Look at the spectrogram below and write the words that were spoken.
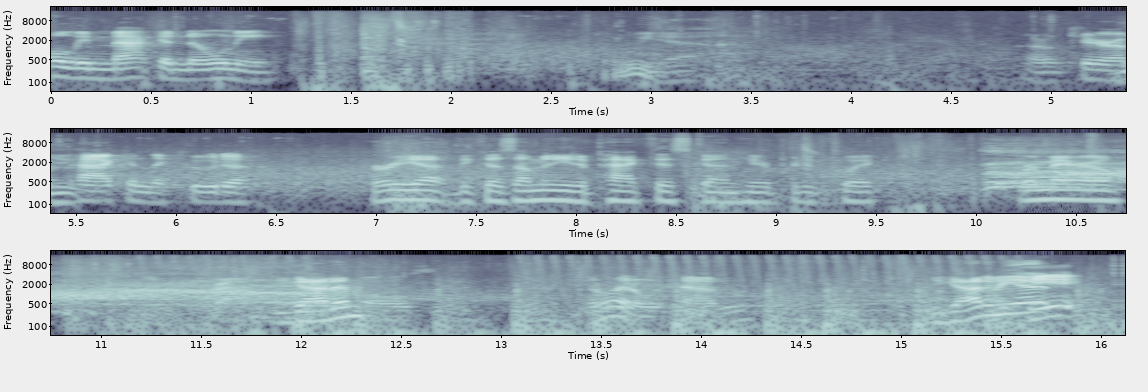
Holy macaroni. Oh, yeah. I don't care. I'm You- packing the Kuda. Hurry up, because I'm gonna need to pack this gun here pretty quick. Romero, You got him? No, I don't have him. you got him I yet? can't.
